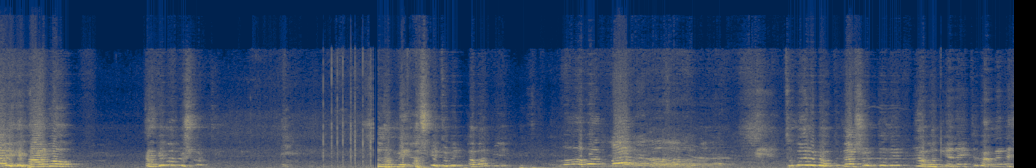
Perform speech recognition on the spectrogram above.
আমি কি পারব? তাকে মানুষ করতে। আজকে তুমি মেয়ে। বাংলাদেশ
